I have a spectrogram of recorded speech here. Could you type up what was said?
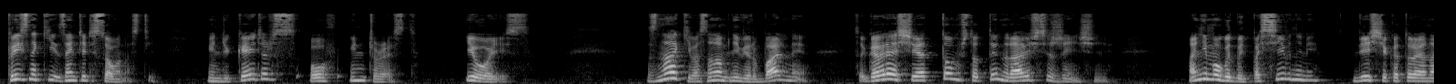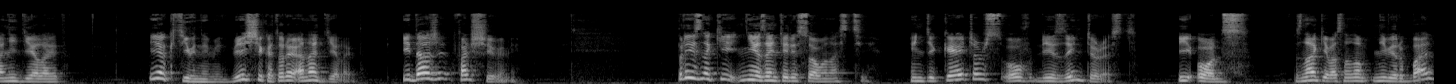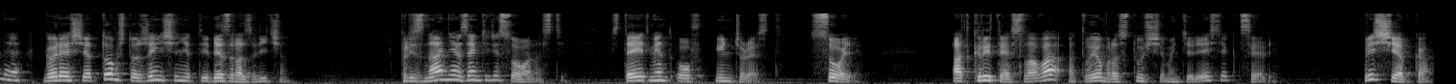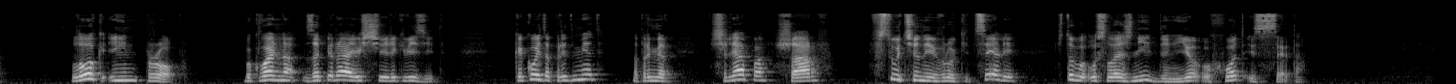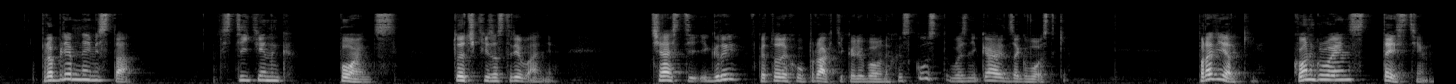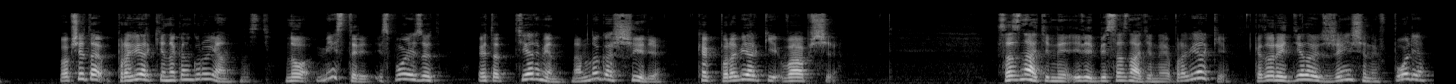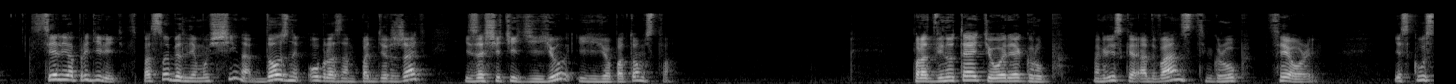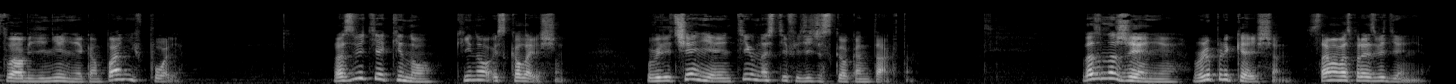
Признаки заинтересованности. Indicators of Interest, IOIS. Знаки, в основном невербальные, говорящие о том, что ты нравишься женщине. Они могут быть пассивными, вещи, которые она не делает, и активными, вещи, которые она делает, и даже фальшивыми. Признаки незаинтересованности. Indicators of disinterest и odds. Знаки в основном невербальные, говорящие о том, что женщине ты безразличен. Признание заинтересованности. Statement of interest. SOI. Открытые слова о твоем растущем интересе к цели. Прищепка. Lock-in prop. Буквально запирающий реквизит. Какой-то предмет, например, шляпа, шарф, всученный в руки цели, чтобы усложнить для нее уход из сета. Проблемные места. Sticking points. Точки застревания. Части игры, в которых у практика любовных искусств возникают загвоздки. Проверки. Congruence testing. Вообще-то проверки на конгруентность, но мистери используют этот термин намного шире, как проверки вообще. Сознательные или бессознательные проверки, которые делают женщины в поле с целью определить, способен ли мужчина должным образом поддержать и защитить ее и ее потомство. Продвинутая теория групп. Английское Advanced Group Theory. Искусство объединения компаний в поле. Развитие кино. Кино Escalation. Увеличение интимности физического контакта. Размножение. Replication. Самовоспроизведение.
